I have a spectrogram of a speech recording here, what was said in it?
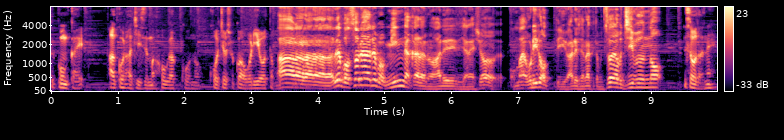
で今回アコラジーズ魔法学校の校長職は降りようと思ってあらららら。でも、それはでも、みんなからのあれじゃないでしょ？お前降りろっていうあれじゃなくても、それは自分のそうだね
